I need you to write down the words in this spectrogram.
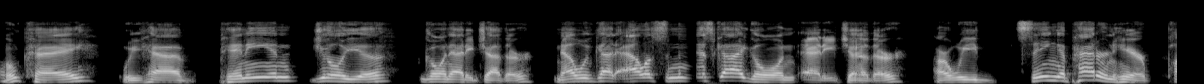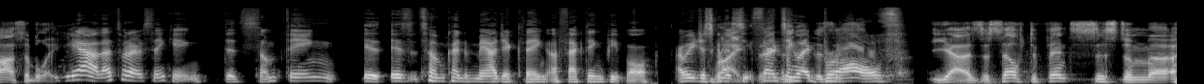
okay, we have Penny and Julia going at each other. Now we've got Alice and this guy going at each other. Are we seeing a pattern here, possibly? yeah, that's what I was thinking. Did something, is, is it some kind of magic thing affecting people? Are we just going Right. to see, start seeing like brawls? Yeah, as a self defense system, uh,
